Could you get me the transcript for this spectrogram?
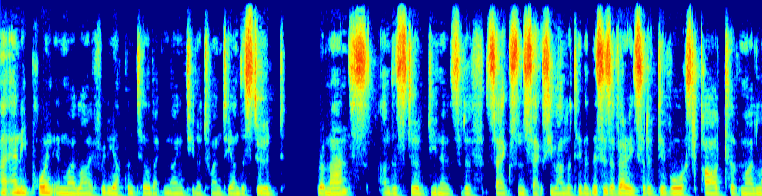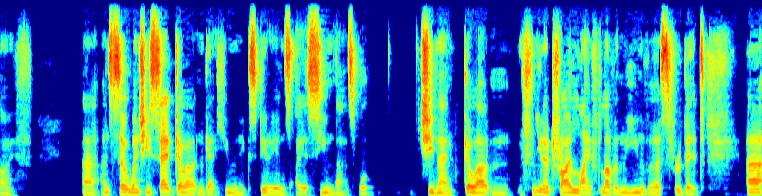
at any point in my life, really up until like 19 or 20, understood romance, understood, you know, sort of sex and sexuality, that this is a very sort of divorced part of my life. Uh, and so when she said go out and get human experience, I assume that's what she meant. Go out and, you know, try life, love, and the universe for a bit. Uh,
